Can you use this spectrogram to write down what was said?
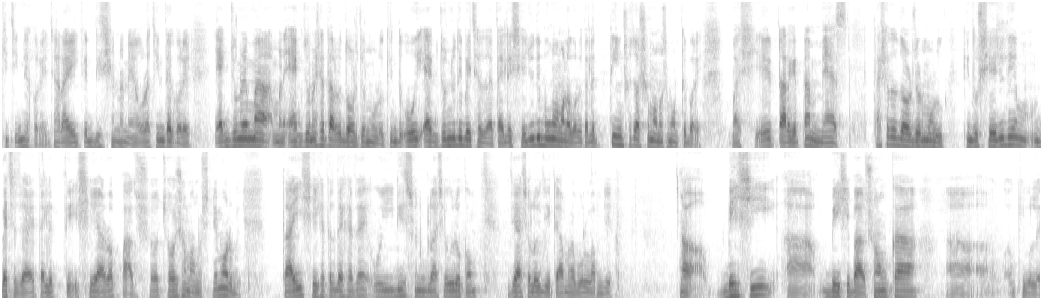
কী চিন্তা করে? যারা এই ডিসিশনটা নেয়, ওরা চিন্তা করে একজনের মানে একজনের সাথে আরও দশজন মরো কিন্তু ওই একজন যদি বেঁচে যায় তাহলে সে যদি বোমা হামলা করে তাহলে তিনশো চারশো মানুষ মরতে পারে। বা সে টার্গেটটা ম্যাচ তার সাথে দশজন মরুক, কিন্তু সে যদি বেঁচে যায় তাহলে সে আরও পাঁচশো ছশো মানুষ নিয়ে মরবে। তাই সেই ক্ষেত্রে দেখা যায় ওই ডিসিশনগুলো আসে ওই রকম যে আসলে ওই যেটা আমরা বললাম যে বেশি বেশি বা সংখ্যা কি বলে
